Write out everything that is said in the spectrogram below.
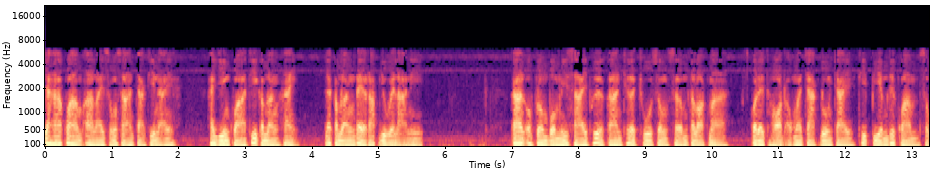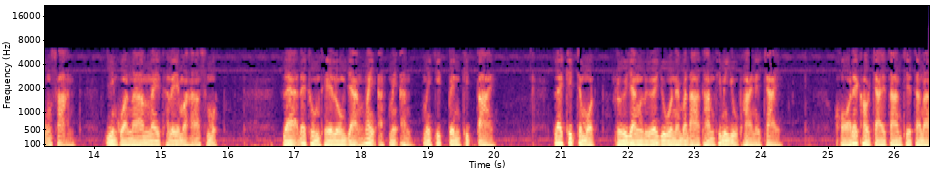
จะหาความอาลัยสงสารจากที่ไหน ให้ยิ่งกว่าที่กำลังให้ และกำลังได้รับอยู่เวลานี้ การอบรมบ่มนิสัยเพื่อการเชิดชูส่งเสริมตลอดมา ก็ได้ถอดออกมาจากดวงใจที่เปี่ยมด้วยความสงสาร ยิ่งกว่าน้ำในทะเลมหาสมุทรและได้ทุ่มเทลงอย่างไม่อัดไม่อันไม่คิดเป็นคิดตาย และคิดจะหมดหรือยังเหลืออยู่ในบรรดาธรรมที่มีอยู่ภายในใจ ขอได้เข้าใจตามเจตนา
